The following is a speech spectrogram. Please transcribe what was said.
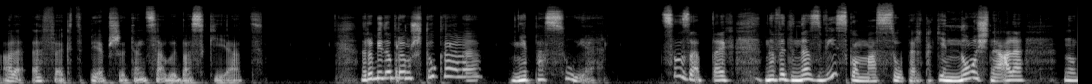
ale efekt pieprzy ten cały Basquiat. Robi dobrą sztukę, ale nie pasuje. Co za pech. Nawet nazwisko ma super, takie nośne, ale no,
